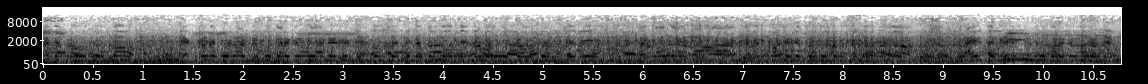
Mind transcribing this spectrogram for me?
గత ప్రభుత్వంలో ఎక్కడ కూడా డ్రిప్ కార్యక్రమాలు అనేవి తీసుకొచ్చేది గతంలో చంద్రబాబు ప్రభుత్వం ఇచ్చేది తర్వాత జగన్మోహన్ రెడ్డి ప్రభుత్వం వచ్చిన తర్వాత రైతులకి డ్రిప్ కార్యక్రమాలు టెన్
